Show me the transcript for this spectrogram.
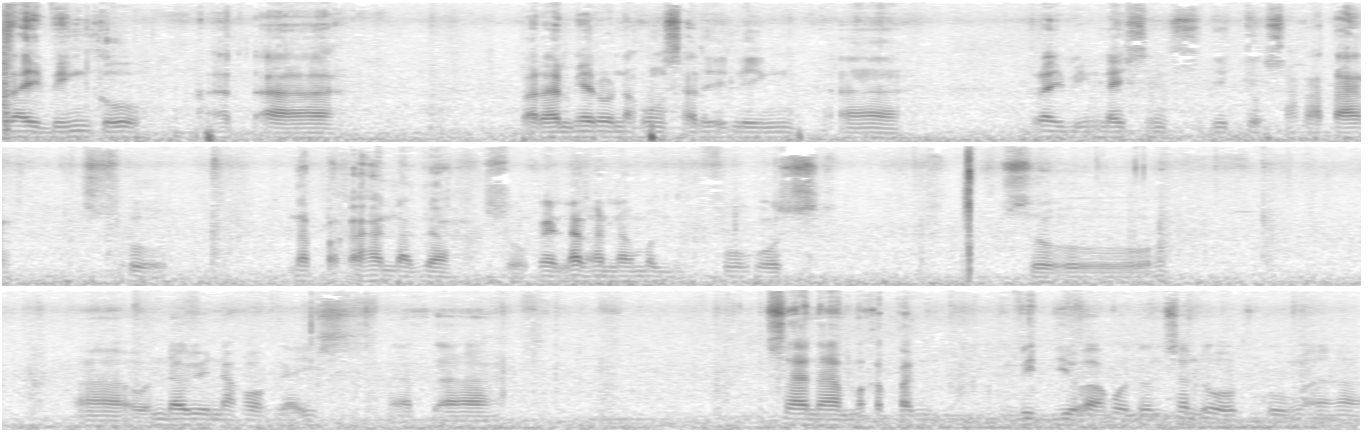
driving ko at uh, para meron akong sariling uh, driving license dito sa Qatar. So napakahalaga. So kailangan lang mag-focus. So uh, undawin ako guys. At uh, sana makapag video ako doon sa loob kung uh,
